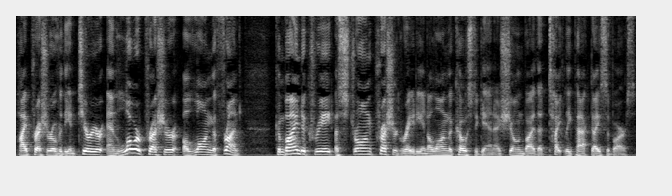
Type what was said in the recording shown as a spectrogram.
High pressure over the interior and lower pressure along the front combine to create a strong pressure gradient along the coast again, as shown by the tightly packed isobars.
